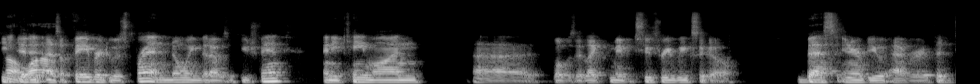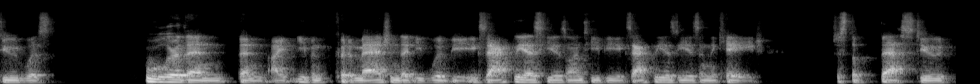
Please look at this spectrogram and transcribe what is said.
he Oh, did wow. it as a favor to his friend, knowing that I was a huge fan. And he came on, uh, what was it, like maybe two, three weeks ago. Best interview ever. The dude was cooler than than I even could imagine that he would be. Exactly as he is on TV, exactly as he is in the cage. Just the best dude.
